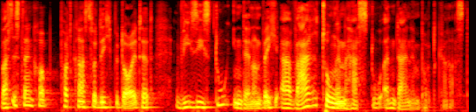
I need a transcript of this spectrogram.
Was ist ein Podcast für dich bedeutet? Wie siehst du ihn denn und welche Erwartungen hast du an deinem Podcast?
